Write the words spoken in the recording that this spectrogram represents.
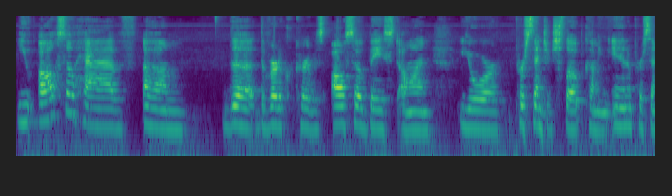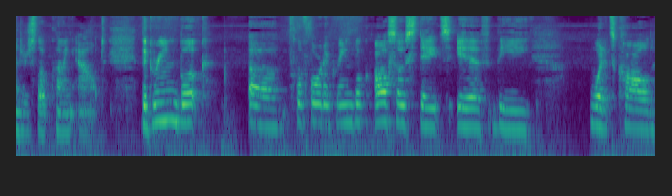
you also have um, the, the vertical curve is also based on your percentage slope coming in and percentage slope coming out. The Green Book, uh, the Florida Green Book also states if the what it's called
